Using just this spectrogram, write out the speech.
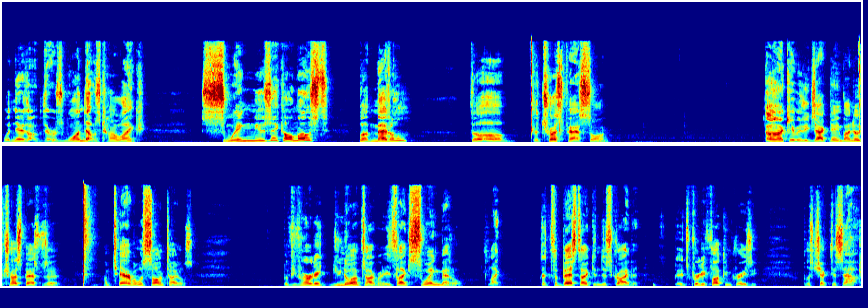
Wasn't there? The, there was one that was kind of like swing music almost, but metal. The uh, the Trespass song. Oh, I can't remember the exact name, but I know Trespass was in it. I'm terrible with song titles. But if you've heard it, you know what I'm talking about. It's like swing metal. Like, that's the best I can describe it. It's pretty fucking crazy. Let's check this out.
